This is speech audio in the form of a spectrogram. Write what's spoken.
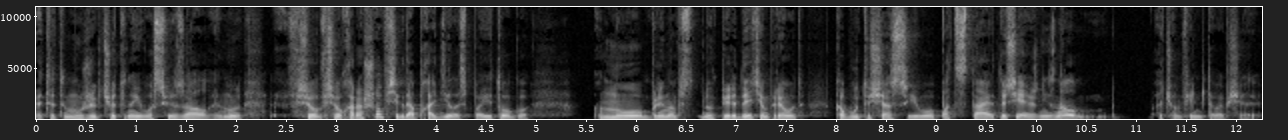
этот мужик что-то на его связал, ну, все, все хорошо всегда обходилось по итогу, но, блин, ну, перед этим прям вот как будто сейчас его подставят. То есть я же не знал, о чем фильм-то вообще.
